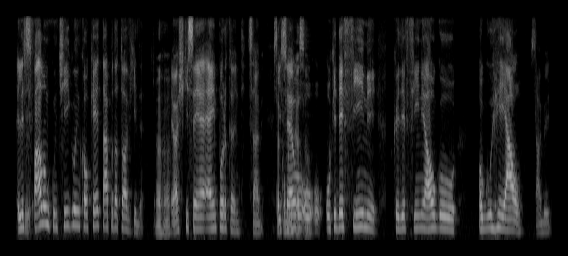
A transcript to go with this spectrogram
Eles falam contigo em qualquer etapa da tua vida. Aham. Eu acho que isso é, é importante, sabe? Essa isso é o, o, o que define o que define algo algo real, sabe?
